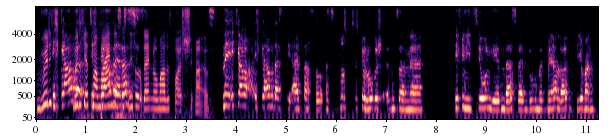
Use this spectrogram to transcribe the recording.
Würde ich, Ich glaube, würde ich jetzt mal meinen, glaube, dass ja, es nicht so, sein normales Beuteschema ist. Nee, ich glaube, ich glaube, dass die einfach so, das muss psychologisch irgendeine Definition geben, dass wenn du mit mehreren Leuten jemanden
